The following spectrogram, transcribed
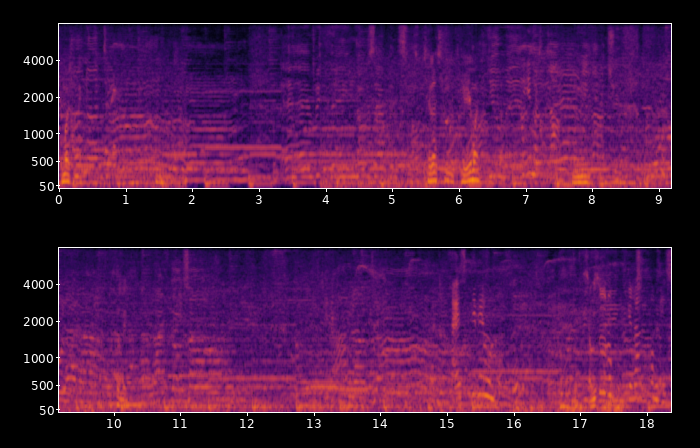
그 맛이네. 제가 시킨 거 되게 맛있습니다. 되게 맛있다. 음. 그러네. 아이스크림은 먹고 숙소로 복귀를 할 겁니다.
